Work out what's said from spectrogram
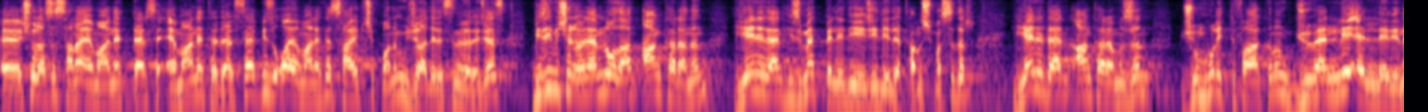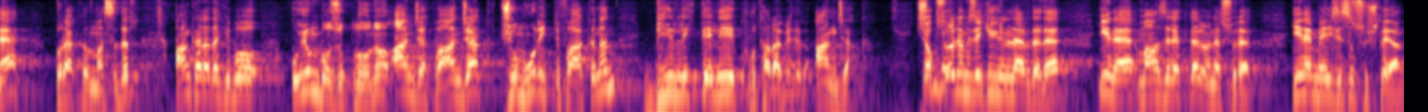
e, şurası sana emanet derse, emanet ederse biz o emanete sahip çıkmanın mücadelesini vereceğiz. Bizim için önemli olan Ankara'nın yeniden hizmet belediyeciliğiyle tanışmasıdır. Yeniden Ankara'mızın Cumhur İttifakı'nın güvenli ellerine bırakılmasıdır. Ankara'daki bu uyum bozukluğunu ancak ve ancak Cumhur İttifakı'nın birlikteliği kurtarabilir ancak. Yoksa Şimdi- önümüzdeki günlerde de yine mazeretler öne süren, yine meclisi suçlayan,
